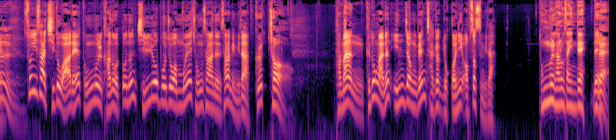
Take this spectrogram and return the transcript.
음. 수의사 지도 아래 동물 간호 또는 진료 보조 업무에 종사하는 사람입니다. 그렇죠. 다만 그동안은 인정된 자격 요건이 없었습니다. 동물 간호사인데 네. 네.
